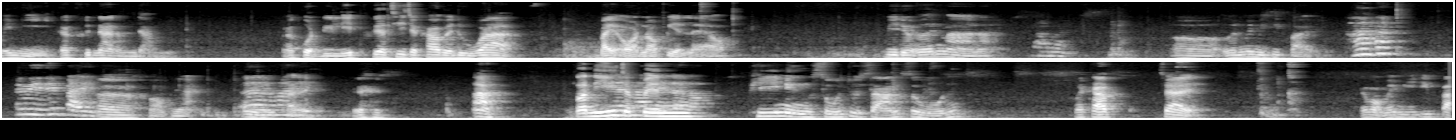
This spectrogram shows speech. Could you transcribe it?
ไม่มีก็ขึ้นหน้าดำๆแล้วกด delete เพื่อที่จะเข้าไปดูว่าไบออดเราเปลี่ยนแล้ววิดีโอเอิร์นมานะมาหน่อยเออเอิร์นไม่มีที่ไป ไม่มีที่ไป เออขอบเนี่ยเออมาดิอะตอนนี้จะเป็นเรียนมาดิ P หนึ่งศูนย์จุดสามศูนย์นะครับ ใช่ จะบอกไม่มีที่ไป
